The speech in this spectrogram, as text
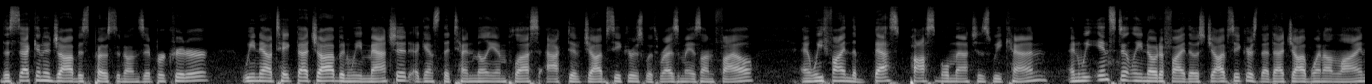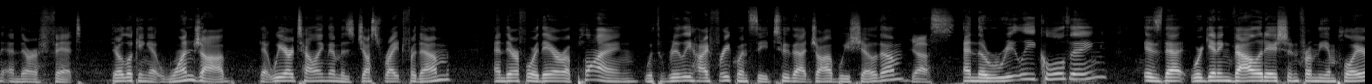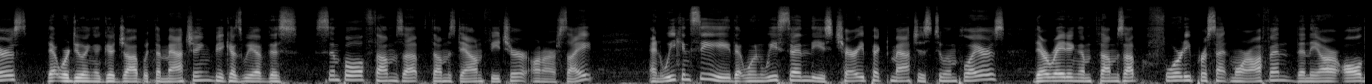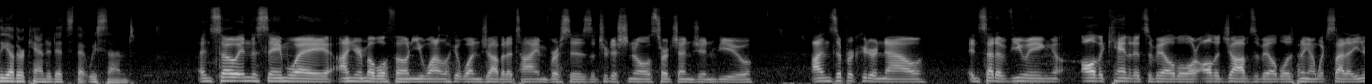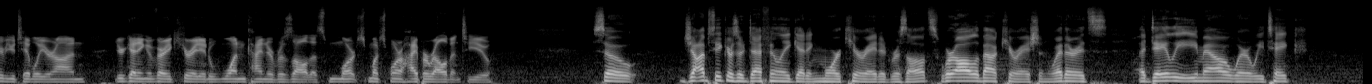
The second a job is posted on ZipRecruiter, we now take that job and we match it against the 10 million plus active job seekers with resumes on file. And we find the best possible matches we can and we instantly notify those job seekers that that job went online and they're a fit they're looking at one job that we are telling them is just right for them and therefore they are applying with really high frequency to that job we show them Yes. and the really cool thing is that we're getting validation from the employers that we're doing a good job with the matching because we have this simple thumbs up, thumbs down feature on our site. And we can see that when we send these cherry picked matches to employers, they're rating them thumbs up 40% more often than they are all the other candidates that we send. And so, in the same way, on your mobile phone, you want to look at one job at a time versus a traditional search engine view. On ZipRecruiter now, instead of viewing all the candidates available or all the jobs available, depending on which side of the interview table you're on, you're getting a very curated one kind of result that's much, much more hyper relevant to you. So, job seekers are definitely getting more curated results. We're all about curation, whether it's a daily email where we take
